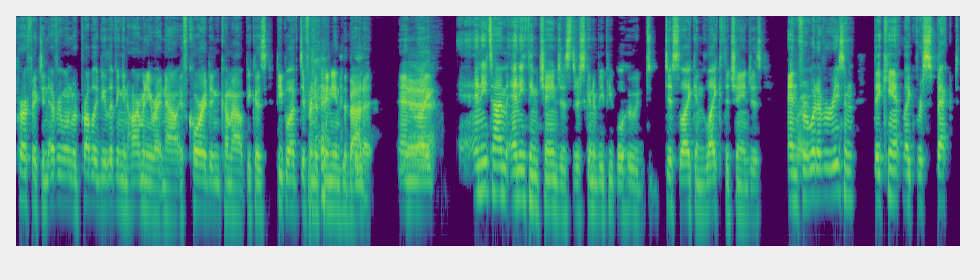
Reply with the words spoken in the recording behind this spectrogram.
perfect, and everyone would probably be living in harmony right now if Korra didn't come out because people have different opinions about it. And Yeah. like anytime anything changes, there's going to be people who d- dislike and like the changes, and for whatever reason, they can't like respect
